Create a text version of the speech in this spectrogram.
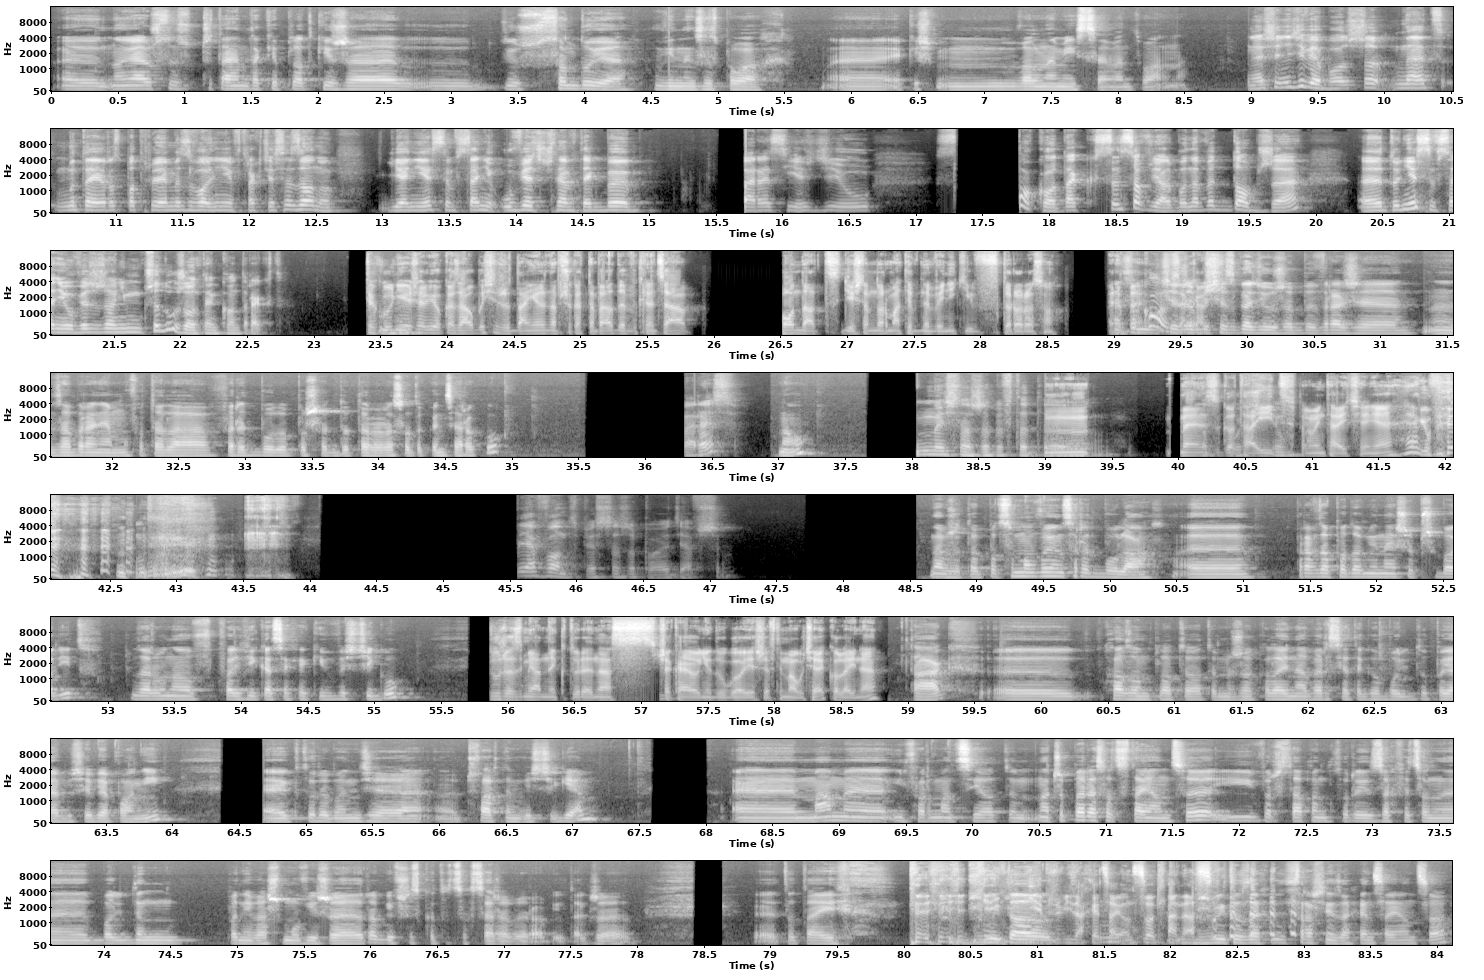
E, no ja już czytałem takie plotki, że y, już sąduje w innych zespołach E, jakieś mm, wolne miejsce ewentualne. No ja się nie dziwię, bo nawet my tutaj rozpatrujemy zwolnienie w trakcie sezonu. Ja nie jestem w stanie uwierzyć, nawet jakby Perez jeździł spoko, tak sensownie, albo nawet dobrze, e, to nie jestem w stanie uwierzyć, że oni mu przedłużą ten kontrakt. Szczególnie mhm. jeżeli okazałoby się, że Daniel na przykład naprawdę wykręca ponad gdzieś tam normatywne wyniki w Toro Rosso. A sądzicie, żeby się zgodził, żeby w razie zabrania mu fotela w Red Bullu poszedł do Toro Rosso do końca roku? Perez? No. Myślę, żeby wtedy. Mm, Mens got pamiętajcie, nie? Jakby. ja wątpię, szczerze powiedziawszy. Dobrze, to podsumowując Red Bulla. Yy, prawdopodobnie najszybszy bolid, zarówno w kwalifikacjach, jak i w wyścigu. Duże zmiany, które nas czekają niedługo jeszcze w tym aucie, kolejne. Tak. Yy, chodzą ploty o tym, że kolejna wersja tego bolidu pojawi się w Japonii. E, który będzie e, czwartym wyścigiem. E, mamy informacje o tym, znaczy Perez odstający i Verstappen, który jest zachwycony bolidem, ponieważ mówi, że robi wszystko to, co chce, żeby robił. Także tutaj brzmi to, nie brzmi zachęcająco dla nas. Brzmi to strasznie zachęcająco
